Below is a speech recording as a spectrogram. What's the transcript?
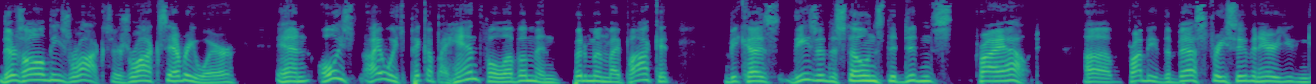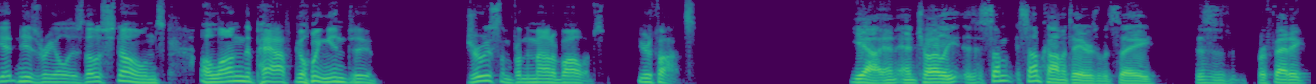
there's all these rocks. There's rocks everywhere. And always, I always pick up a handful of them and put them in my pocket because these are the stones that didn't cry out. Uh, probably the best free souvenir you can get in Israel is those stones along the path going into Jerusalem from the Mount of Olives. Your thoughts? Yeah, and, and Charlie, some some commentators would say this is prophetic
